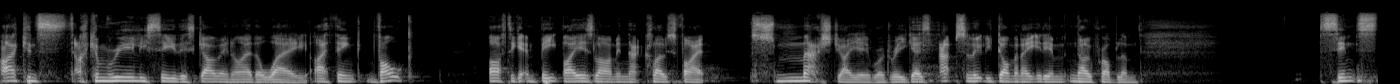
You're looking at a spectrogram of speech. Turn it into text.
I can I can really see this going either way. I think Volk, after getting beat by Islam in that close fight, smashed Yair Rodriguez, absolutely dominated him, no problem. Since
